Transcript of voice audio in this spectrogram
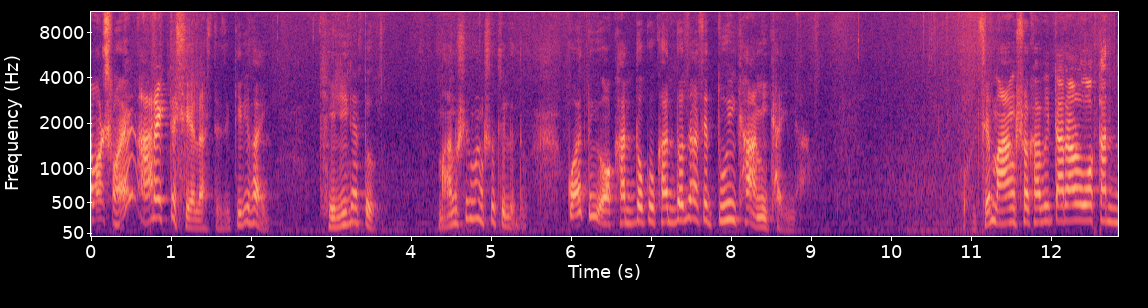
এমন সময় আর একটা শিয়াল আসতেছে কিরে ভাই, খেলি না তো, মানুষের মাংস ছিল তো। কয়, তুই অখাদ্য কুখাদ্য যা আছে, তুই খা, আমি খাই না। বলছে, মাংস খাবি, তার আর অখাদ্য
